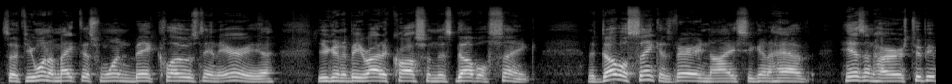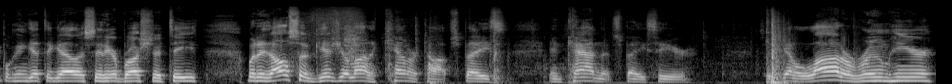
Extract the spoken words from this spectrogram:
So if you want to make this one big closed in area, you're going to be right across from this double sink. The double sink is very nice. You're going to have his and hers. Two people can get together, sit here, brush their teeth. But it also gives you a lot of countertop space and cabinet space here. So you've got a lot of room here.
